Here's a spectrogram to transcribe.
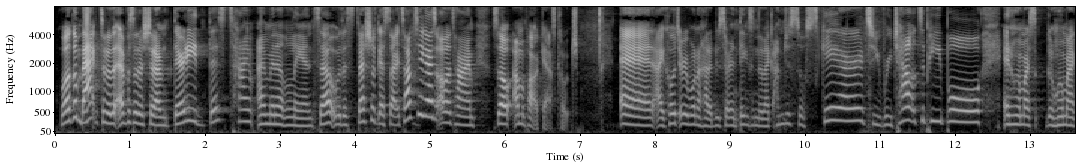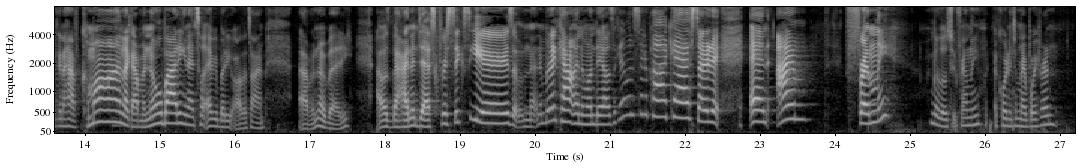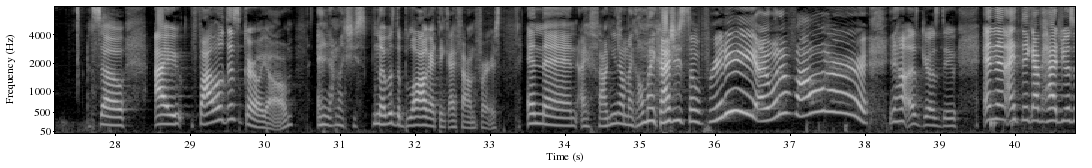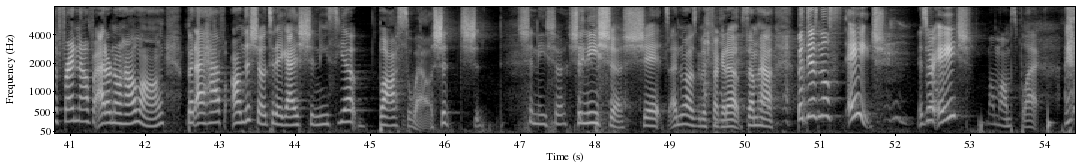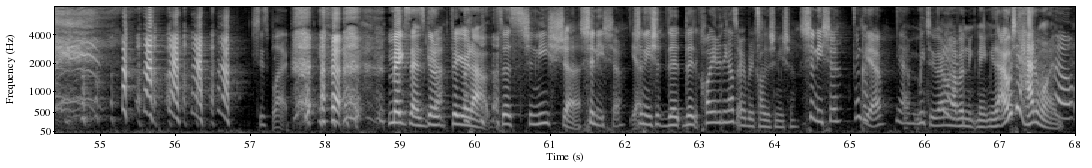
Welcome back to another episode of Shit I'm 30. This time I'm in Atlanta with a special guest. So I talk to you guys all the time. So I'm a podcast coach. And I coach everyone on how to do certain things, and they're like, "I'm just so scared to reach out to people, and who am I? Who am I gonna have come on? Like I'm a nobody." And I tell everybody all the time, I'm a nobody. I was behind a desk for six years. I'm but an accountant. And one day I was like, I want to start a podcast. Started it, and I'm friendly. I'm a little too friendly, according to my boyfriend. So I followed this girl, y'all. And I'm like, she's no, it was the blog I think I found first. And then I found you know, I'm like, oh my gosh, she's so pretty. I want to follow her. You know how us girls do. And then I think I've had you as a friend now for I don't know how long. But I have on the show today, guys, Shanicia Boswell. Sh- sh- Shanicia. Shanicia. Shit. I knew I was gonna fuck it up somehow. But there's no H. Is there H? My mom's black. She's black. Makes sense. Gonna yeah. figure it out. So it's Shanicia. Shanicia. Yes. Shanicia. Did, they call you anything else? Or everybody calls you Shanicia. Shanicia. Okay. Yeah. Yeah. Me too. I don't have a nickname either. I wish I had one. No.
